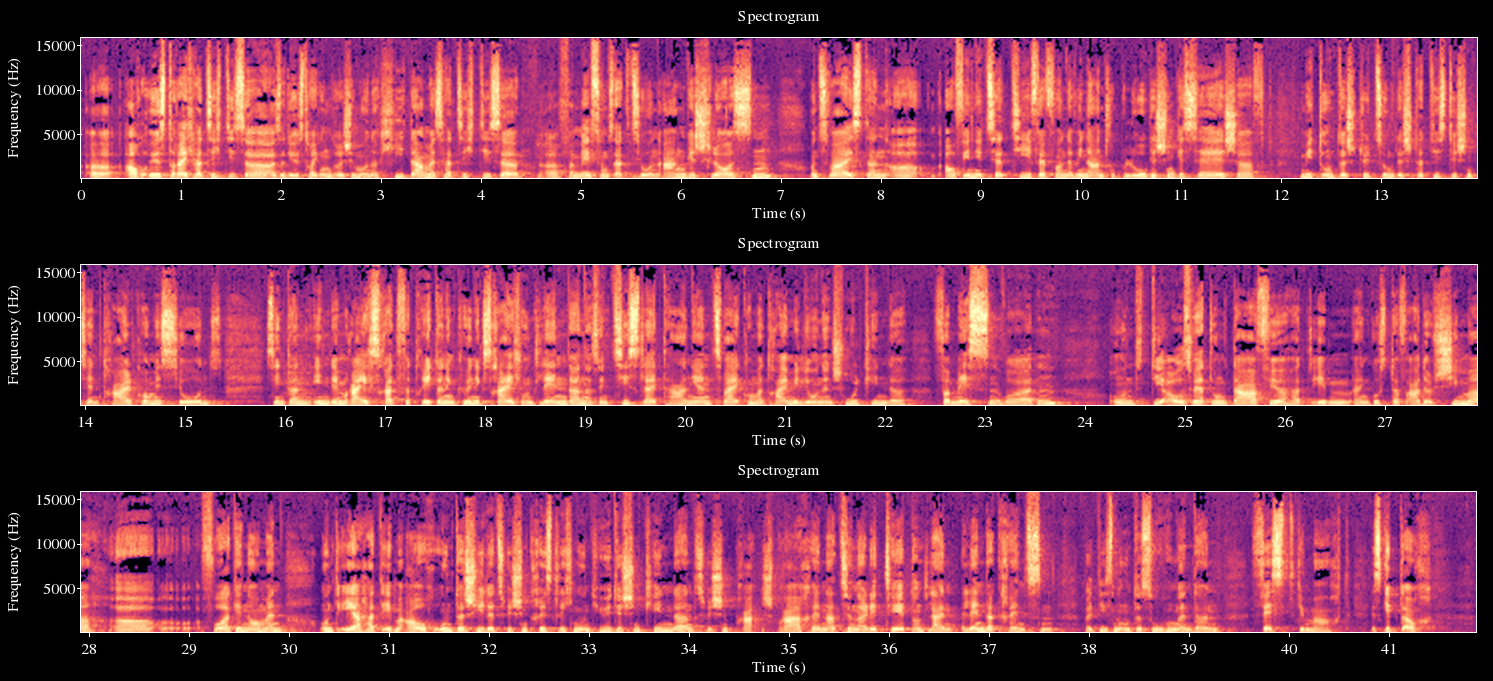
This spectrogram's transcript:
Äh, auch Österreich hat sich dieser, also die österreich-ungarische Monarchie damals hat sich dieser äh, Vermessungsaktion angeschlossen. Und zwar ist dann äh, auf Initiative von der Wiener Anthropologischen Gesellschaft mit Unterstützung des Statistischen Zentralkommissions sind dann in dem Reichsrat vertreten in Königsreich und Ländern, also in Cisleitanien, 2,3 Millionen Schulkinder vermessen worden. Und die Auswertung dafür hat eben ein Gustav Adolf Schimmer äh, vorgenommen. Und er hat eben auch Unterschiede zwischen christlichen und jüdischen Kindern, zwischen pra Sprache, Nationalität und Ländergrenzen bei diesen Untersuchungen dann festgemacht. Es gibt auch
